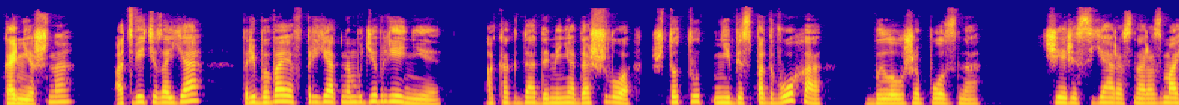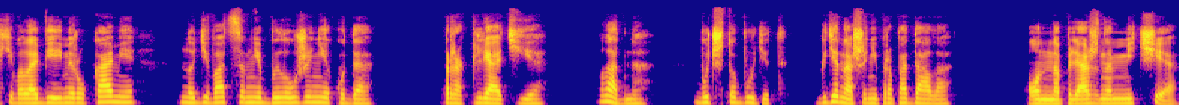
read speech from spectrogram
«Конечно», — ответила я, пребывая в приятном удивлении. А когда до меня дошло, что тут не без подвоха, было уже поздно. Через яростно размахивала обеими руками, но деваться мне было уже некуда. Проклятье! Ладно, будь что будет. Где наша не пропадала? Он на пляжном мяче.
